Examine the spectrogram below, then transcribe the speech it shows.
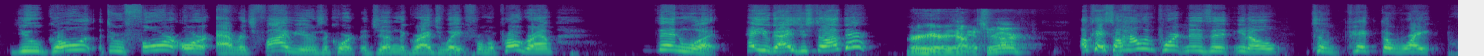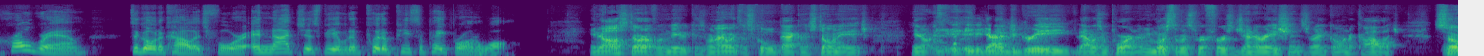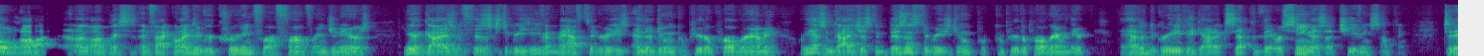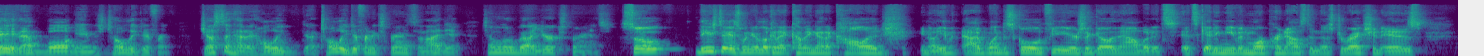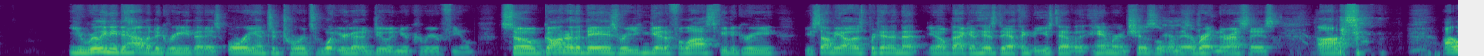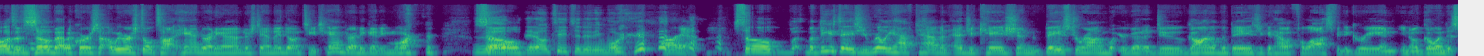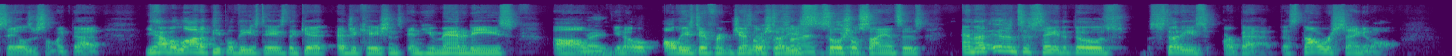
You go through four or average five years, according to Jim, to graduate from a program. Then what? Hey, you guys, you still out there? We're here, yeah. Yes, we are. Okay, so how important is it, you know, to pick the right program to go to college for and not just be able to put a piece of paper on a wall? You know, I'll start off with me because when I went to school back in the Stone Age, you know, if you got a degree, that was important. I mean, most of us were first generations, right, going to college. So Mhm. uh, a lot of places, in fact, when I did recruiting for a firm for engineers, you had guys with physics degrees, even math degrees, and they're doing computer programming. Or you had some guys just in business degrees doing p- computer programming. They they had a degree, they got accepted, they were seen as achieving something. Today, that ball game is totally different. Justin had a wholly, a totally different experience than I did. Tell me a little bit about your experience. So these days, when you're looking at coming out of college, you know, even I went to school a few years ago now, but it's it's getting even more pronounced in this direction. Is you really need to have a degree that is oriented towards what you're going to do in your career field. So gone are the days where you can get a philosophy degree. You saw me, I was pretending that, you know, back in his day, I think they used to have a hammer and chisel Yeah, when they were true. writing their essays. Uh, so I wasn't so bad. Of course, we were still taught handwriting. I understand they don't teach handwriting anymore. no, so they don't teach it anymore. oh yeah. So, but but these days you really have to have an education based around what you're going to do. Gone are the days you could have a philosophy degree and you know go into sales or something like that. You have a lot of people these days that get educations in humanities, um, Right. you know, all these different gender Social studies, sciences, social yeah. sciences, and that isn't to say that those studies are bad. That's not what we're saying at all.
